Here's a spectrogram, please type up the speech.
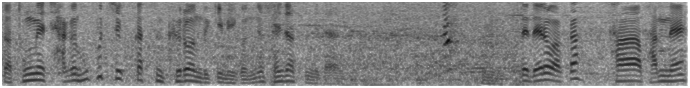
그러니까 동네 작은 호프집 같은 그런 느낌이거든요. 괜찮습니다. 여기. 음. 근데 내려갈까? 다 봤네.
